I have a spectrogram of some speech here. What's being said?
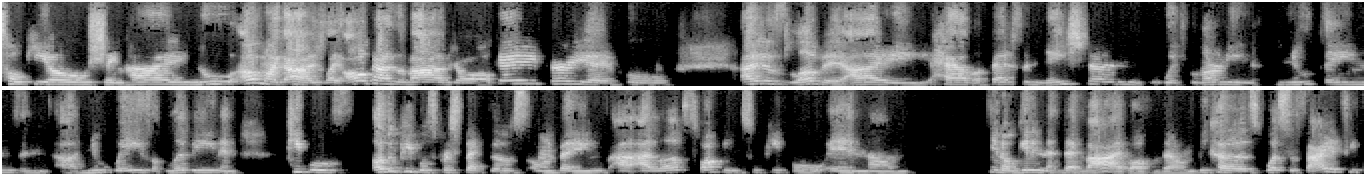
Tokyo, Shanghai, New, oh my gosh, like all kinds of vibes, y'all. Okay, period, cool. I just love it. I have a fascination with learning new things and uh, new ways of living and people's other people's perspectives on things. I, I love talking to people and um, you know getting that, that vibe off of them because what society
